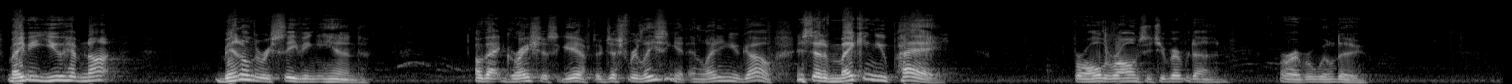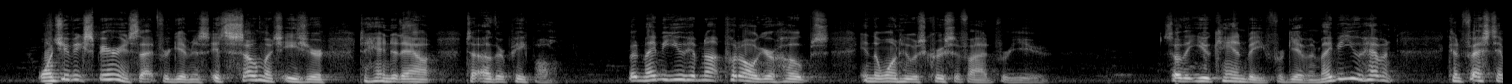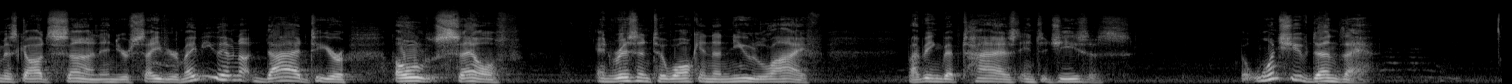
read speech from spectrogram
Maybe you have not been on the receiving end of that gracious gift of just releasing it and letting you go instead of making you pay for all the wrongs that you've ever done or ever will do. Once you've experienced that forgiveness, it's so much easier to hand it out to other people. But maybe you have not put all your hopes in the one who was crucified for you so that you can be forgiven. Maybe you haven't confessed him as God's son and your Savior. Maybe you have not died to your old self and risen to walk in a new life by being baptized into Jesus. But once you've done that,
